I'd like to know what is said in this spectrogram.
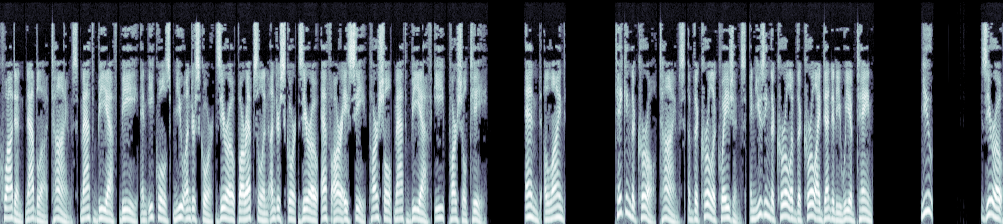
quaden nabla times math bf b and equals mu underscore zero bar epsilon underscore zero frac partial math bf e partial t. End. Aligned. Taking the curl times of the curl equations, and using the curl of the curl identity we obtain. Mu. 0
